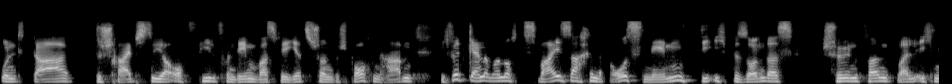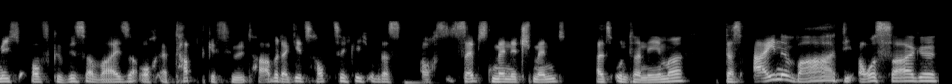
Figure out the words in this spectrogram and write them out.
Und da beschreibst du ja auch viel von dem, was wir jetzt schon besprochen haben. Ich würde gerne aber noch zwei Sachen rausnehmen, die ich besonders schön fand, weil ich mich auf gewisser Weise auch ertappt gefühlt habe. Da geht es hauptsächlich um das auch Selbstmanagement als Unternehmer. Das eine war die Aussage,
